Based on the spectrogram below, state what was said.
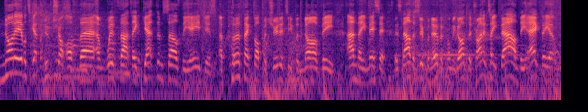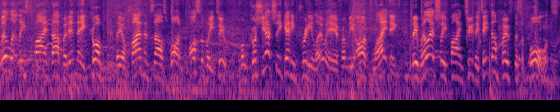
Not able to get the hook shot off there, and with that, they get themselves the Aegis. A perfect opportunity for Na'Vi, and they miss it. It's now the Supernova coming on. They're trying to take down the egg. They uh, will at least find that, but in they come. They'll find themselves one, possibly two. Monkushi actually getting pretty low here from the Arc Lightning. They will actually find two. They take down both the supports.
